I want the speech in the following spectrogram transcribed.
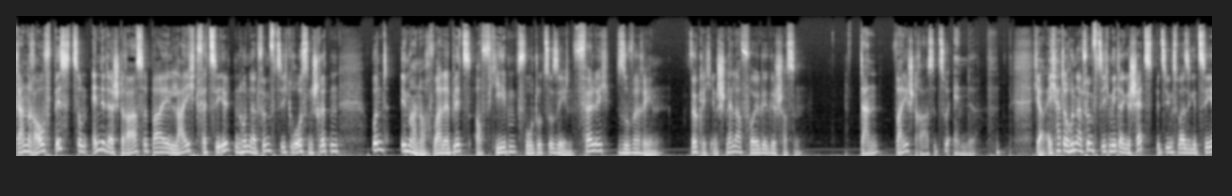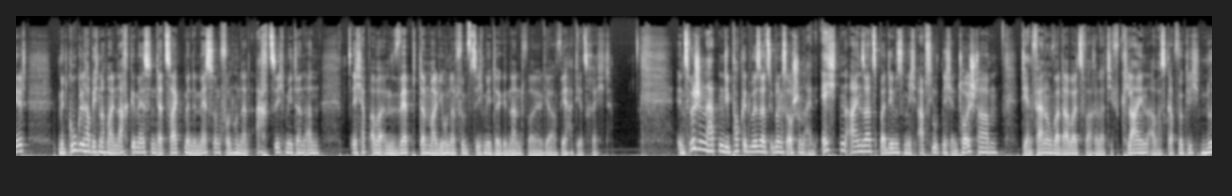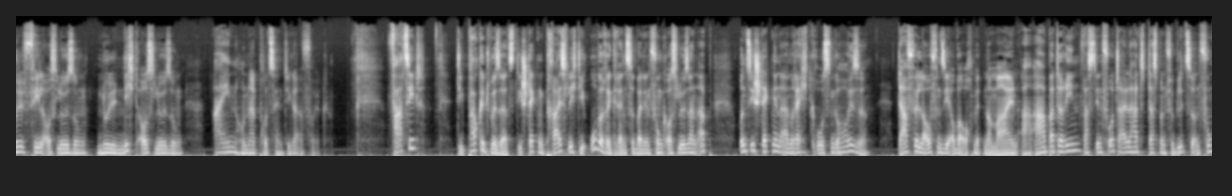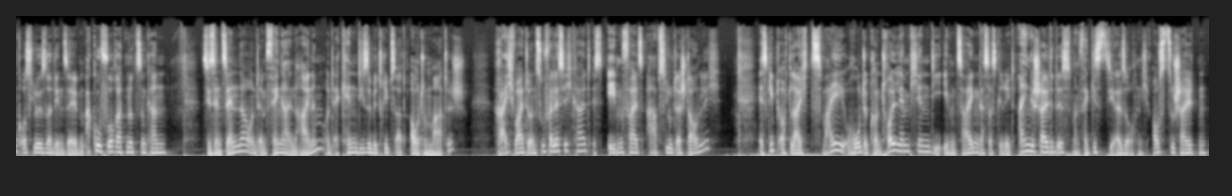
Dann rauf bis zum Ende der Straße bei leicht verzählten 150 großen Schritten und immer noch war der Blitz auf jedem Foto zu sehen. Völlig souverän. Wirklich in schneller Folge geschossen. Dann war die Straße zu Ende. Ja, ich hatte 150 Meter geschätzt bzw. gezählt. Mit Google habe ich nochmal nachgemessen. Der zeigt mir eine Messung von 180 Metern an. Ich habe aber im Web dann mal die 150 Meter genannt, weil ja, wer hat jetzt recht? Inzwischen hatten die Pocket Wizards übrigens auch schon einen echten Einsatz, bei dem sie mich absolut nicht enttäuscht haben. Die Entfernung war dabei zwar relativ klein, aber es gab wirklich null Fehlauslösung, null Nichtauslösung, 100%iger Erfolg. Fazit: die Pocket Wizards, die stecken preislich die obere Grenze bei den Funkauslösern ab und sie stecken in einem recht großen Gehäuse. Dafür laufen sie aber auch mit normalen AA-Batterien, was den Vorteil hat, dass man für Blitze und Funkauslöser denselben Akkuvorrat nutzen kann. Sie sind Sender und Empfänger in einem und erkennen diese Betriebsart automatisch. Reichweite und Zuverlässigkeit ist ebenfalls absolut erstaunlich. Es gibt auch gleich zwei rote Kontrolllämpchen, die eben zeigen, dass das Gerät eingeschaltet ist. Man vergisst sie also auch nicht auszuschalten.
